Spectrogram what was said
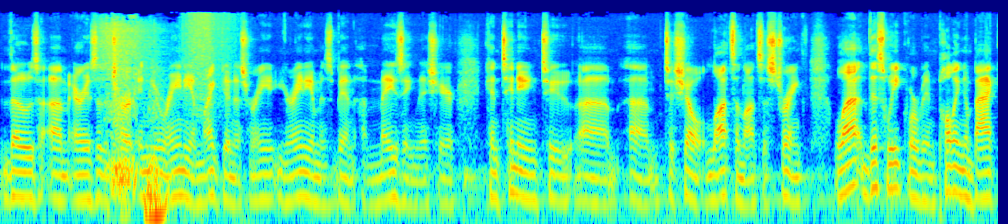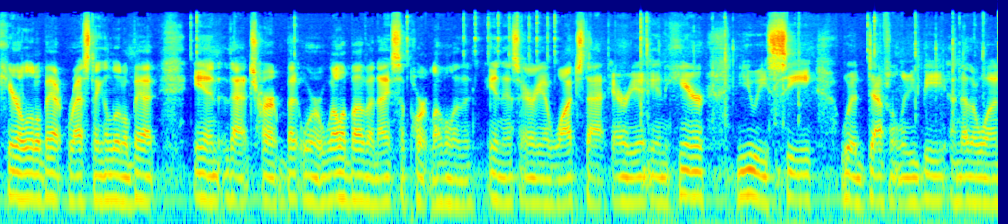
those um, areas of the chart in uranium. My goodness, uranium has been amazing this year, continuing to um, um, to show lots and lots of strength. This week we've been pulling them back here a little bit, resting a little bit in that chart, but we're well above a nice support level in, the, in this area. Watch that area in here. UEC would definitely be another one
